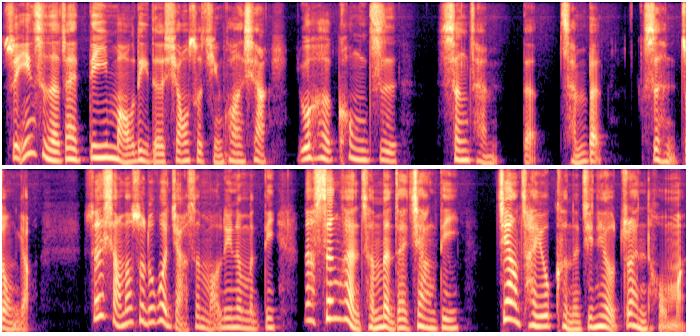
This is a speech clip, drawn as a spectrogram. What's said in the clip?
所以因此呢，在低毛利的销售情况下，如何控制生产的成本是很重要。所以想到说，如果假设毛利那么低，那生产成本在降低，这样才有可能今天有赚头嘛。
